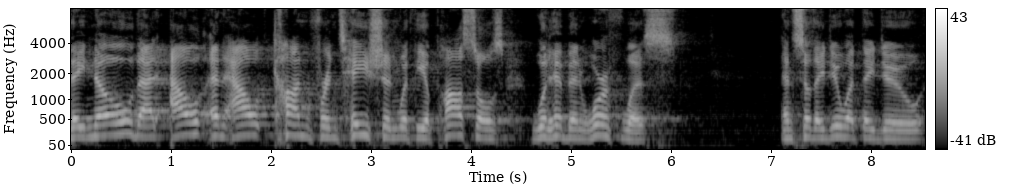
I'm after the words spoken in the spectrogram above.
They know that out and out confrontation with the apostles would have been worthless. And so they do what they do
